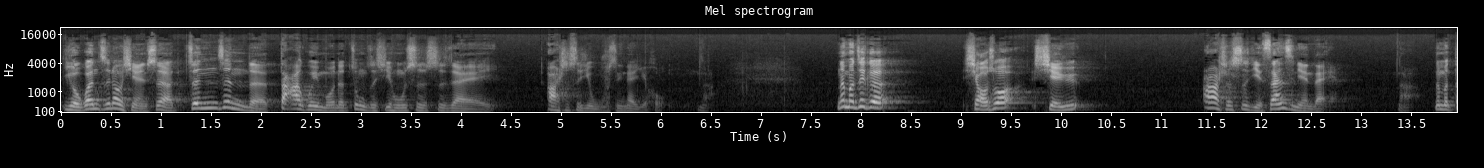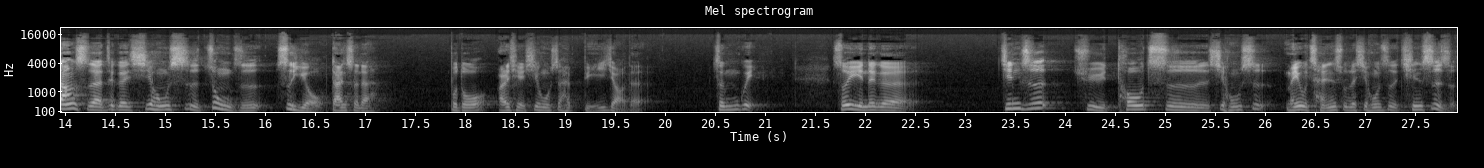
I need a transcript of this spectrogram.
有关资料显示啊，真正的大规模的种植西红柿是在二十世纪五十年代以后。那么这个小说写于二十世纪三十年代啊。那么当时啊，这个西红柿种植是有，但是呢不多，而且西红柿还比较的珍贵，所以那个金枝去偷吃西红柿，没有成熟的西红柿青柿子。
